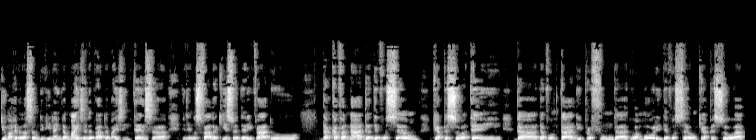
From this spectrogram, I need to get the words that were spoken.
de uma revelação divina ainda mais elevada, mais intensa. Ele nos fala que isso é derivado da kavaná, da devoção que a pessoa tem, da, da vontade profunda do amor e devoção que a pessoa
